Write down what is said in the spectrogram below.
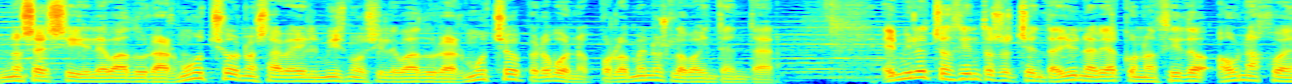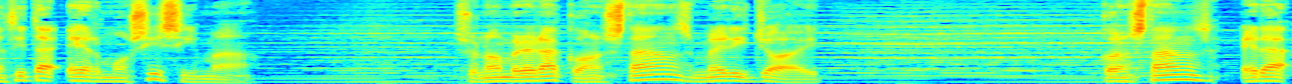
No sé si le va a durar mucho, no sabe él mismo si le va a durar mucho, pero bueno, por lo menos lo va a intentar. En 1881 había conocido a una jovencita hermosísima. Su nombre era Constance Mary Joy. Constance era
